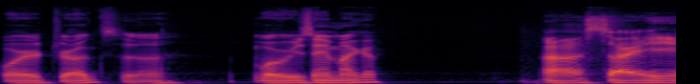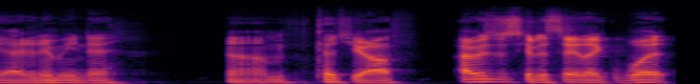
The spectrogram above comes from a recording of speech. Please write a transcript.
for drugs. Uh, what were you saying, Micah? Uh, sorry, yeah, I didn't mean to um, cut you off. I was just gonna say, like, what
